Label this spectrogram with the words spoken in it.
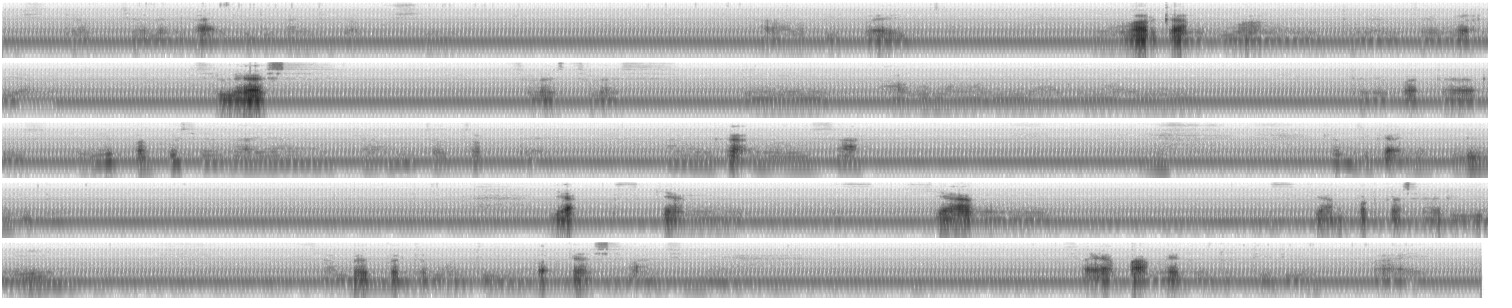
setiap jalan kayak gitu kan juga pusing. Ah, lebih baik mengeluarkan uang dengan cewek yang jelas jelas ini aku mau ini aku mau ini. Daripada harus ini bagus ya sayang. Kamu cocok deh. Ah, enggak nggak usah. Kan juga nyebelin gitu. Ya sekian sekian sekian podcast hari ini. Sampai bertemu di podcast selanjutnya. Saya pamit undur diri. Bye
